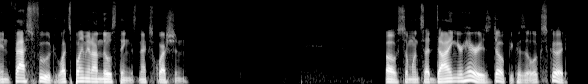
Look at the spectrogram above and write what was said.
and fast food. Let's blame it on those things. Next question. Oh, someone said dyeing your hair is dope because it looks good,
